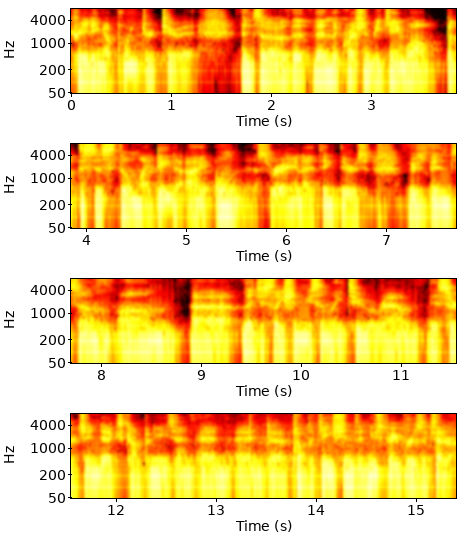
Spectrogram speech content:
creating a pointer to it. And so the, then the question became, well, but this is still my data. I own this, right? And I think there's there's been some um, uh, legislation recently too around the search index companies and and and uh, publications and newspapers, et cetera.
